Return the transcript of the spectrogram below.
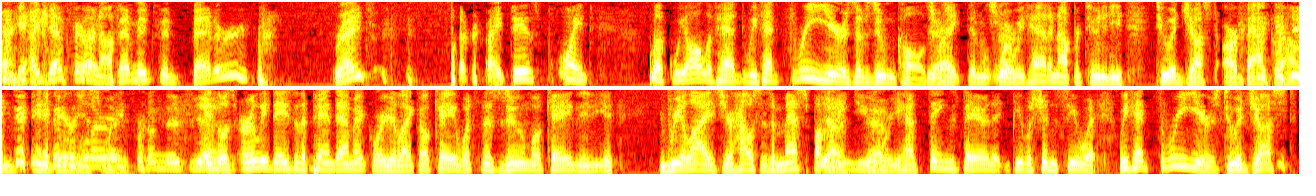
I, I guess fair that, enough. That makes it better, right? But right to his point, look, we all have had we've had three years of Zoom calls, yeah, right? And sure. where we've had an opportunity to adjust our backgrounds in various ways. From this, yes. in those early days of the pandemic, where you're like, okay, what's this Zoom? Okay, the, you realize your house is a mess behind yeah, you, yeah. or you have things there that people shouldn't see. What we've had three years to adjust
